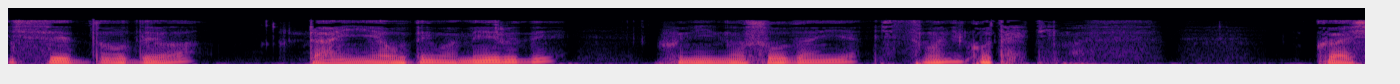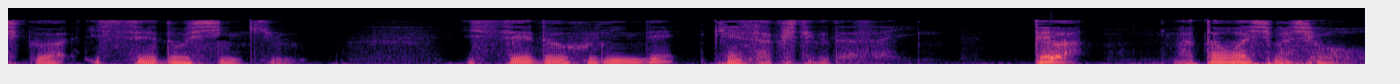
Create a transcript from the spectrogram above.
一斉堂では LINE やお電話、メールで不妊の相談や質問に答えています。詳しくは一斉堂新旧、一斉堂不妊で検索してください。では、またお会いしましょう。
